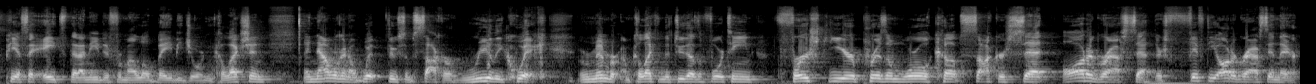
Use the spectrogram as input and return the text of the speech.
PSA 8s that I needed for my little baby Jordan collection. And now we're going to whip through some soccer really quick. Remember, I'm collecting the 2014 first year Prizm World Cup soccer set, autograph set. There's 50 autographs in there.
